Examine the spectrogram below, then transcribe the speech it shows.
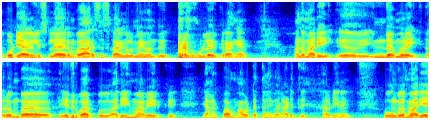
போட்டியாளர் லிஸ்ட்டில் ரொம்ப ஆர்எஸ்எஸ்காரங்களுமே வந்து உள்ளே இருக்கிறாங்க. அந்த மாதிரி இந்த முறை ரொம்ப எதிர்பார்ப்பு அதிகமாகவே இருக்குது யார்ப்பா மாவட்ட தலைவர் அடுத்து அப்படின்னு. உங்களை மாதிரியே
